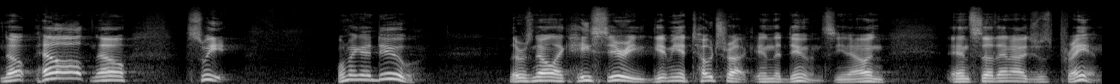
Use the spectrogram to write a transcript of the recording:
Nope. Help? No. Sweet. What am I gonna do? There was no like, hey Siri, get me a tow truck in the dunes, you know, and and so then I was just praying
